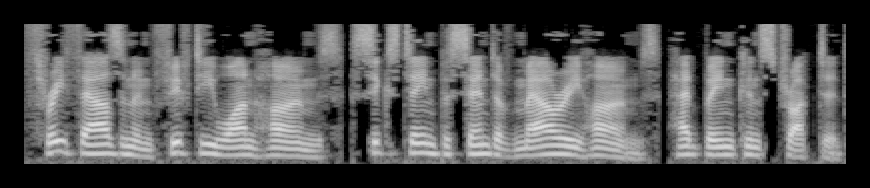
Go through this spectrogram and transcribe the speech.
3,051 homes 16% of Maori homes had been constructed.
